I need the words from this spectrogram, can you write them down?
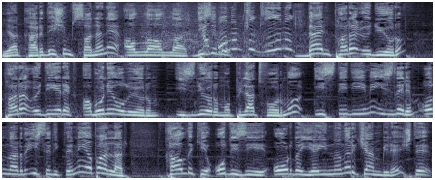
Ya kardeşim sana ne Allah Allah dizi Ha, bu. benimki giyinik. Ben para ödüyorum. Para ödeyerek abone oluyorum, izliyorum o platformu. İstediğimi izlerim. Onlar da istediklerini yaparlar. Kaldı ki o diziyi orada yayınlanırken bile işte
